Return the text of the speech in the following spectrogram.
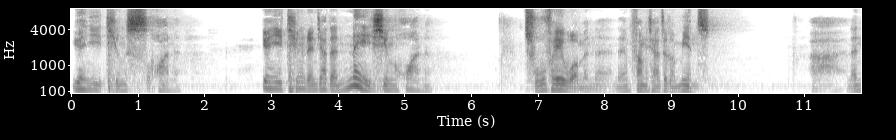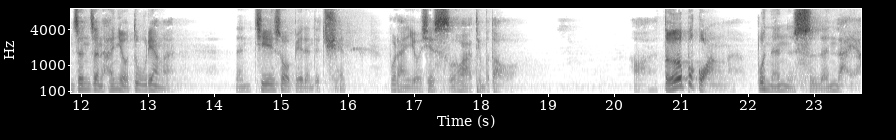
愿意听实话呢？愿意听人家的内心话呢？除非我们呢，能放下这个面子，啊，能真正很有度量啊！能接受别人的劝，不然有些实话听不到哦。啊，德不广，不能使人来呀；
